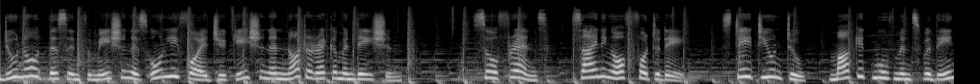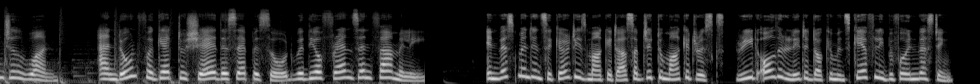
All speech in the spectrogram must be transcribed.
डू नोट दिस इंफॉर्मेशन इज ओनली फॉर एजुकेशन एंड नॉट अ रिकमेंडेशन सो फ्रेंड्स साइनिंग ऑफ फॉर टुडे स्टे ट्यून टू मार्केट मूवमेंट्स विद एंजल वन and don't forget to share this episode with your friends and family. Investment in securities market are subject to market risks. Read all the related documents carefully before investing.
